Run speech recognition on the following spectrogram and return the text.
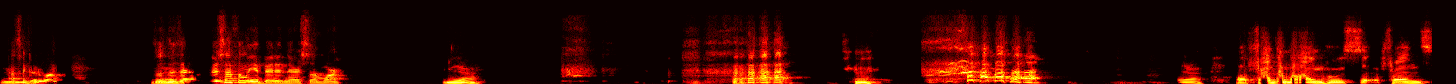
That's a good one. So yeah, there's, there's definitely a bit in there somewhere. yeah. Yeah. A friend of mine who's uh, friends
